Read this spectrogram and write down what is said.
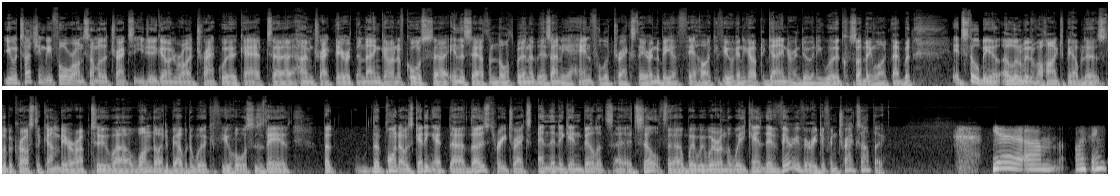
You were touching before on some of the tracks that you do go and ride track work at, uh, home track there at Nanango. And of course, uh, in the south and North Burnett, there's only a handful of tracks there. And it'd be a fair hike if you were going to go up to Gayndah and do any work or something like that. But it'd still be a, a little bit of a hike to be able to slip across to Cumbia or up to uh, Wondai to be able to work a few horses there. But the point I was getting at, uh, those three tracks, and then again Bell it's, uh, itself, uh, where we were on the weekend, they're very, very different tracks, aren't they? Yeah, um, I think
